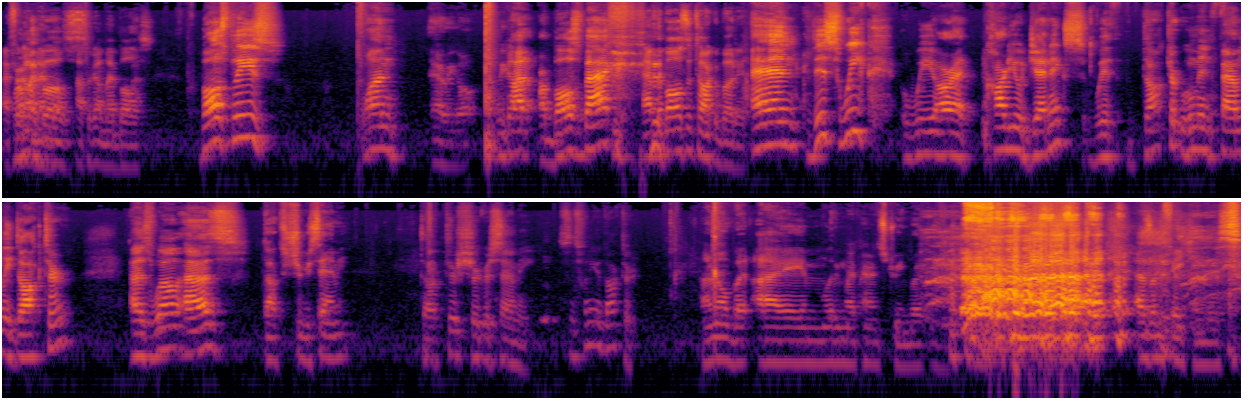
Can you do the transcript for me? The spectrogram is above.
I forgot my my balls? balls. I forgot my balls. Balls, please. One, there we go. We got our balls back. Have the balls to talk about it. And this week we are at Cardiogenics with Dr. Uman, family doctor, as well as Dr. Sugar Sammy. Dr. Sugar Sammy. Since when are you a doctor? I don't know, but I am living my parents' dream right now as I'm faking this.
